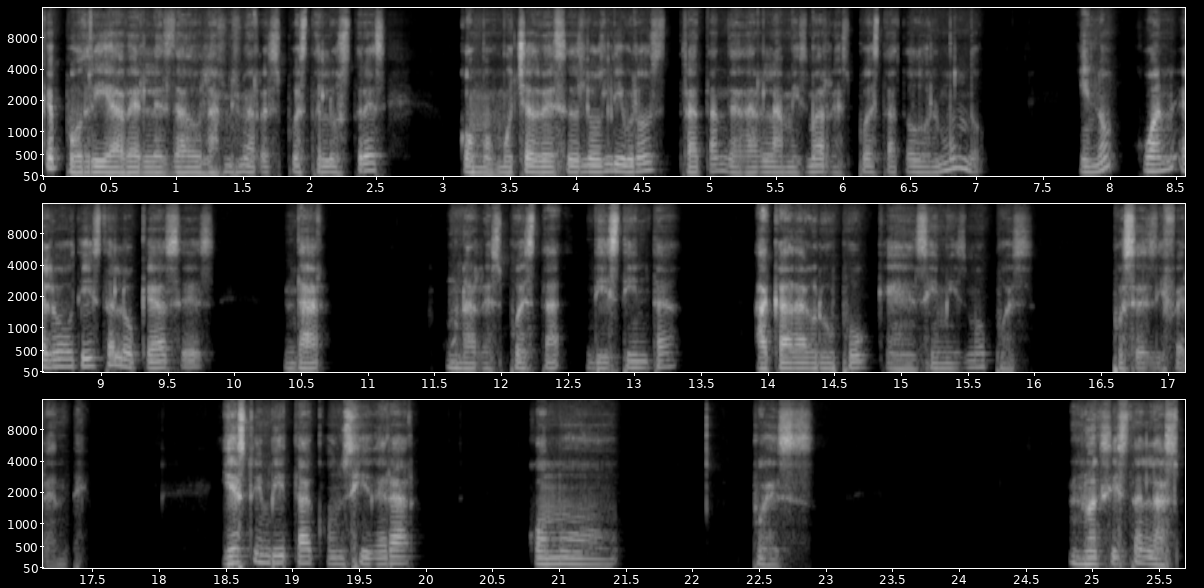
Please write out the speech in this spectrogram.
que podría haberles dado la misma respuesta a los 3, como muchas veces los libros tratan de dar la misma respuesta a todo el mundo. Y no, Juan el Bautista lo que hace es dar una respuesta distinta a cada grupo que en sí mismo, pues pues es diferente. Y esto invita a considerar cómo, pues no existen las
